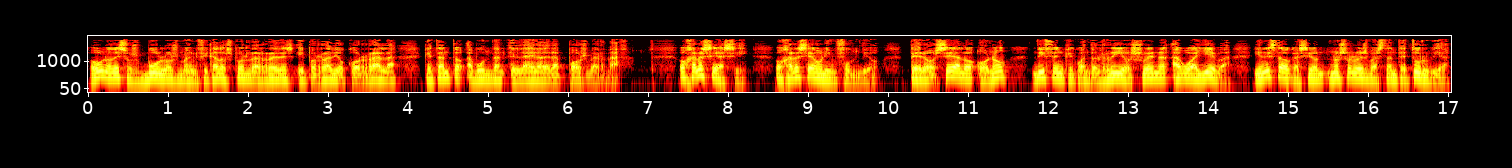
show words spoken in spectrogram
o uno de esos bulos magnificados por las redes y por Radio Corrala que tanto abundan en la era de la posverdad. Ojalá sea así, ojalá sea un infundio, pero séalo o no, dicen que cuando el río suena, agua lleva, y en esta ocasión no solo es bastante turbia,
